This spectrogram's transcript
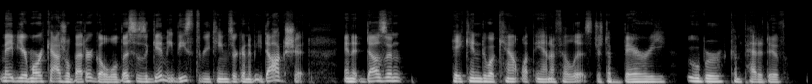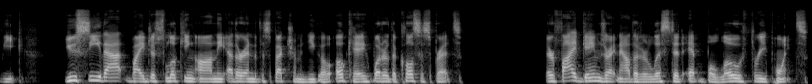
maybe you're more casual better, go, well, this is a gimme. These three teams are going to be dog shit. And it doesn't take into account what the NFL is, just a very uber competitive league. You see that by just looking on the other end of the spectrum and you go, okay, what are the closest spreads? There are five games right now that are listed at below three points.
